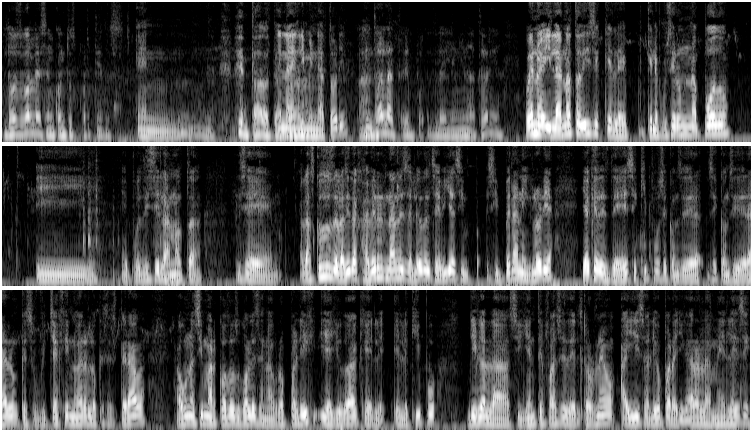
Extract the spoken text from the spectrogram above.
Dos goles en cuántos partidos. en, En toda la en la temporada. eliminatoria. En toda la, eh, la eliminatoria. Bueno, y la nota dice que le, que le pusieron un apodo y, y, pues dice la nota, dice, las cosas de la vida, Javier Hernández salió del Sevilla sin, sin pena ni gloria, ya que desde ese equipo se, considera, se consideraron que su fichaje no era lo que se esperaba, aún así marcó dos goles en la Europa League y ayudó a que el, el equipo llegue a la siguiente fase del torneo, ahí salió para llegar a la MLS.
